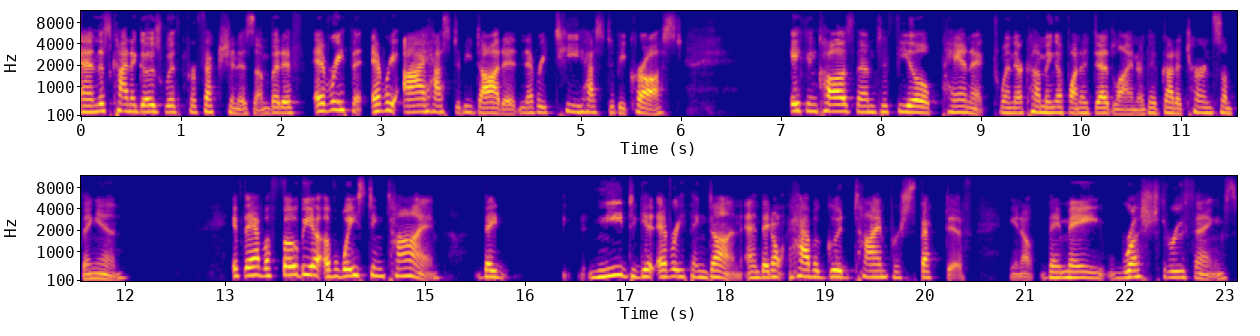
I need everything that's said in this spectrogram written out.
and this kind of goes with perfectionism but if everything every i has to be dotted and every t has to be crossed it can cause them to feel panicked when they're coming up on a deadline or they've got to turn something in. If they have a phobia of wasting time they need to get everything done and they don't have a good time perspective. You know they may rush through things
